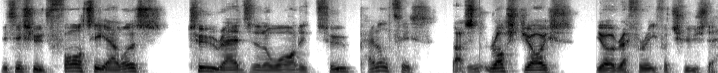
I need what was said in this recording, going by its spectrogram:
he's issued 40 yellows, two reds, and awarded two penalties. That's. Ross Joyce, your referee for Tuesday.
